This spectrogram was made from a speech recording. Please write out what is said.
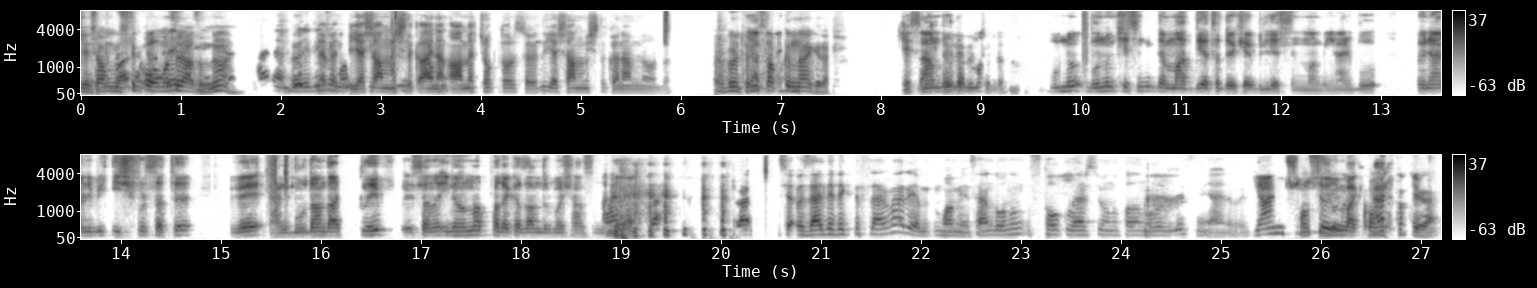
Yaşanmışlık olması lazım değil mi? Aynen böyle deyince Evet, yaşanmışlık aynen. Ahmet çok doğru söyledi. Yaşanmışlık önemli orada. Öbür türlü Ya ben- sapkınlığa girer. Kesinlikle burada öyle bir ma- türlü. Bunu bunu kesinlikle maddiyata dökebilirsin Mami. Yani bu önemli bir iş fırsatı ve hani buradan da açıklayıp e, sana inanılmaz para kazandırma şansın var. Aynen. Ya- şey, özel dedektifler var ya Mami. Sen de onun stalk versiyonu falan olabilirsin yani böyle. Yani şunu söyleyeyim bak. Her, Konuştuk ya.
